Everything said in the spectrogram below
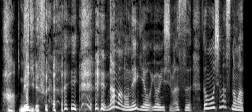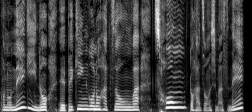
は、ネギです。生のネギを用意します。と申しますのはこのネギの、えー北京語の発音は「ソン」と発音しますね。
